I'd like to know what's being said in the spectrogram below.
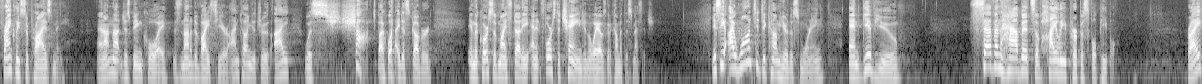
frankly surprised me. And I'm not just being coy, this is not a device here. I'm telling you the truth. I was shocked by what I discovered in the course of my study, and it forced a change in the way I was going to come at this message. You see, I wanted to come here this morning and give you seven habits of highly purposeful people. Right?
